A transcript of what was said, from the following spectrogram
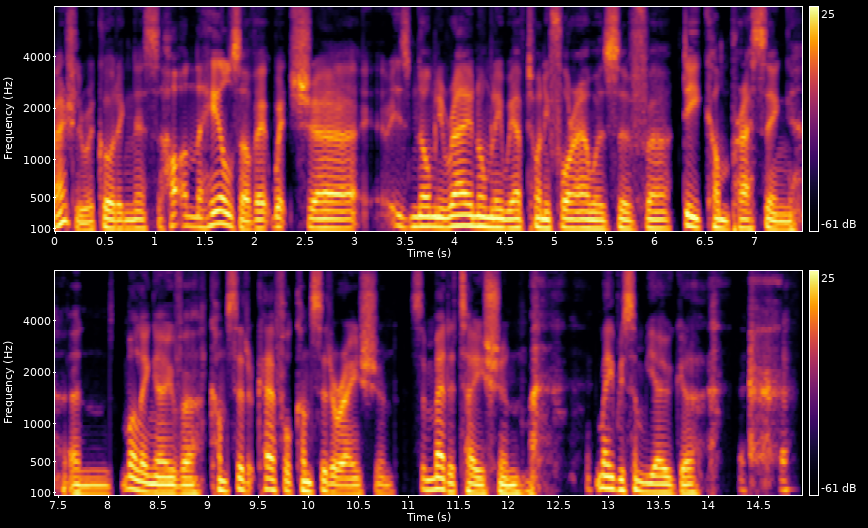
We're actually recording this hot on the heels of it, which uh, is normally rare. Normally, we have 24 hours of uh, decompressing and mulling over, consider careful consideration, some meditation, maybe some yoga.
